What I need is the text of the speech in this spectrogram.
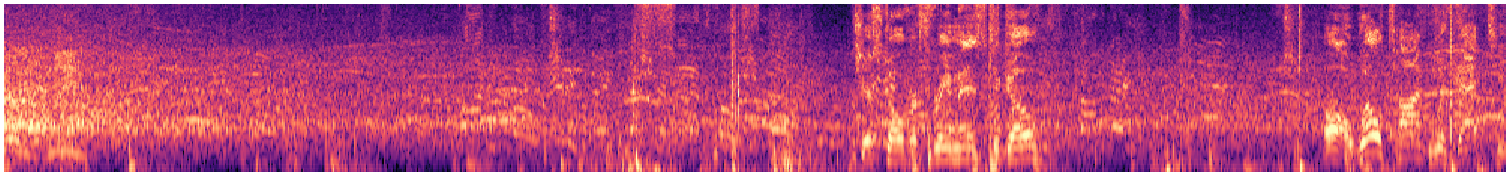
Holy man. Just over three minutes to go. Oh, well timed with that teep.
